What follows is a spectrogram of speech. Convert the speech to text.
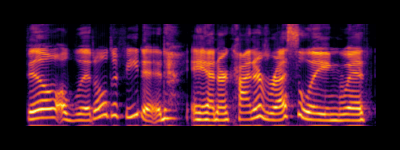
feel a little defeated and are kind of wrestling with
